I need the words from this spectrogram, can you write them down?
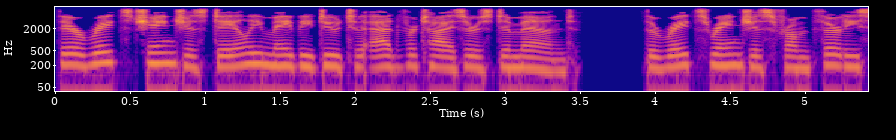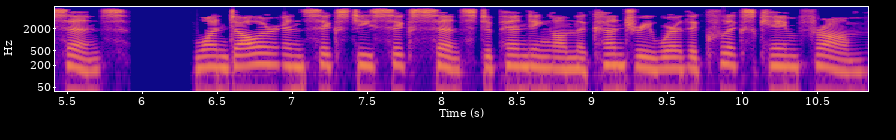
Their rates changes daily may be due to advertisers' demand, the rates ranges from 30 cents, $1.66 depending on the country where the clicks came from.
